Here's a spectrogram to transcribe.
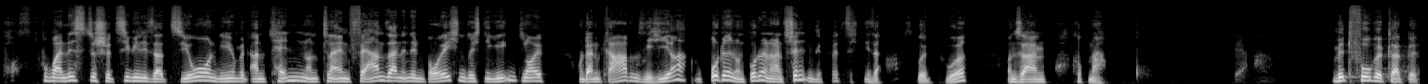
posthumanistische Zivilisation, die hier mit Antennen und kleinen Fernsehern in den Bäuchen durch die Gegend läuft. Und dann graben sie hier, buddeln und buddeln, und dann finden sie plötzlich diese Arp-Skulptur und sagen, ach, guck mal, der Arp. Mit Vogelkacke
